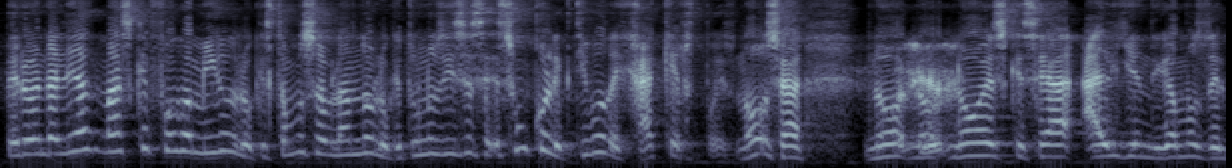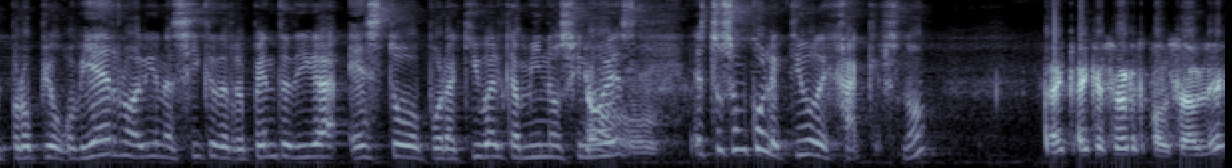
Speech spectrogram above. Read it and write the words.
Pero en realidad, más que fuego amigo de lo que estamos hablando, lo que tú nos dices es un colectivo de hackers, pues, ¿no? O sea, no, no, es. no es que sea alguien, digamos, del propio gobierno, alguien así que de repente diga esto por aquí va el camino, sino no. es, esto es un colectivo de hackers, ¿no? Hay, hay, que ser responsables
